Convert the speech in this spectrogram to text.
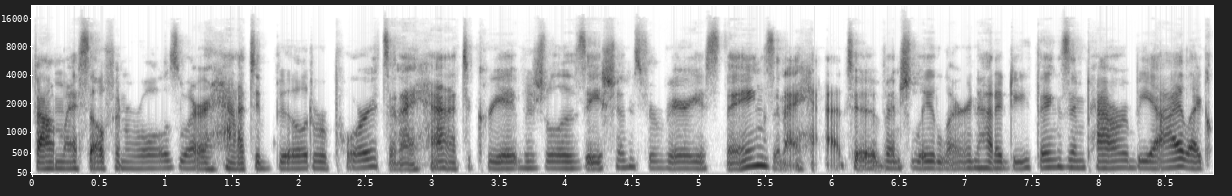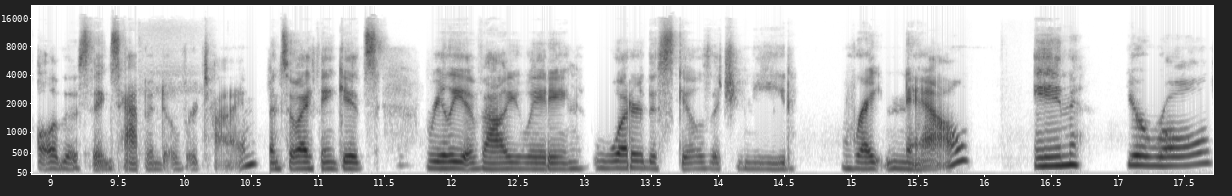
found myself in roles where I had to build reports and I had to create visualizations for various things and I had to eventually learn how to do things in Power BI. Like all of those things happened over time. And so I think it's really evaluating what are the skills that you need right now in your role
